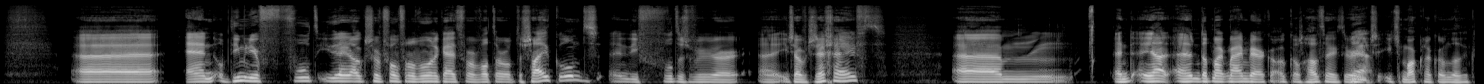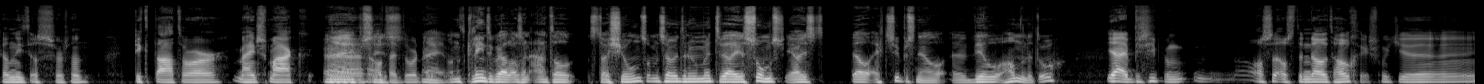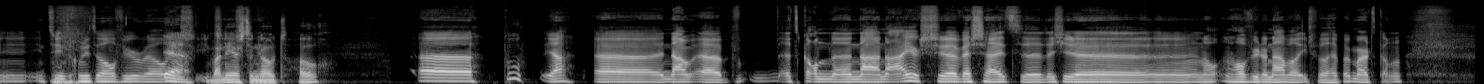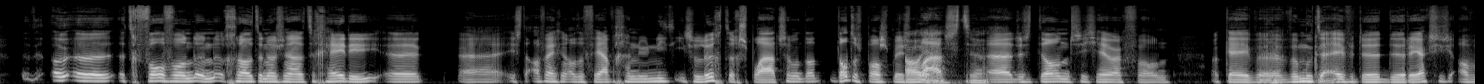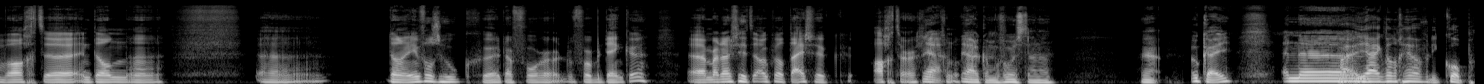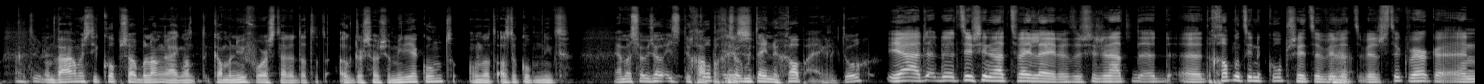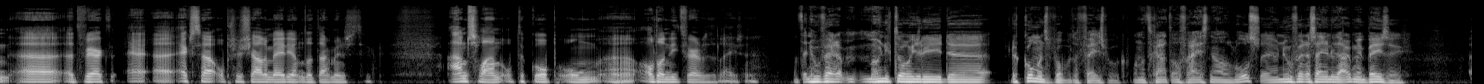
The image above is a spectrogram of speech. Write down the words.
En op die manier voelt iedereen ook een soort van verantwoordelijkheid voor wat er op de site komt. En die voelt dus weer uh, iets over te zeggen heeft. Um, en, ja, en dat maakt mijn werk ook als hoofdredacteur iets, iets, makkelijker, omdat ik dan niet als een soort van dictator mijn smaak uh, nee, altijd doordruk. Nee, want het klinkt ook wel als een aantal stations, om het zo te noemen. Terwijl je soms juist wel echt supersnel uh, wil handelen, toch? Ja, in principe als, als de nood hoog is, moet je eh, in 20 minuten, een half uur wel. Ja. Iets, Wanneer is de nood hoog? Uh, poeh, ja. Uh, nou, uh, het kan na een Ajax-wedstrijd dat je een, een, half uur daarna wel iets wil hebben, maar het kan. het geval van een grote nationale tragedie is de afweging altijd van ja, we gaan nu niet iets luchtigs plaatsen, want dat, dat is pas misplaatst. Oh, ja. dus dan zit je heel erg van Oké, we, we moeten even de, de reacties afwachten en dan, uh, uh, dan een invalshoek uh, daarvoor, daarvoor bedenken. maar daar zit ook wel tijdsdruk achter. Ja, ja, ik kan me voorstellen. Ja, oké. En Maar ja, ik wil nog heel over die kop. Want waarom is die kop zo belangrijk? Want ik kan me nu voorstellen dat het ook door social media komt. Omdat als de kop niet ja, maar sowieso is de grap is ook meteen de grap eigenlijk, toch? Ja, het is inderdaad tweeledig. Dus inderdaad, de, de, eh, de, grap moet in de kop zitten, wil, het, wil het stuk werken. En uh, het werkt uh, extra op sociale media, omdat daar mensen natuurlijk aanslaan op de kop om al dan niet verder te lezen. Want in hoeverre monitoren jullie de, de comments bijvoorbeeld op Facebook? Want het gaat al vrij snel los. In hoeverre zijn jullie daar ook mee bezig?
